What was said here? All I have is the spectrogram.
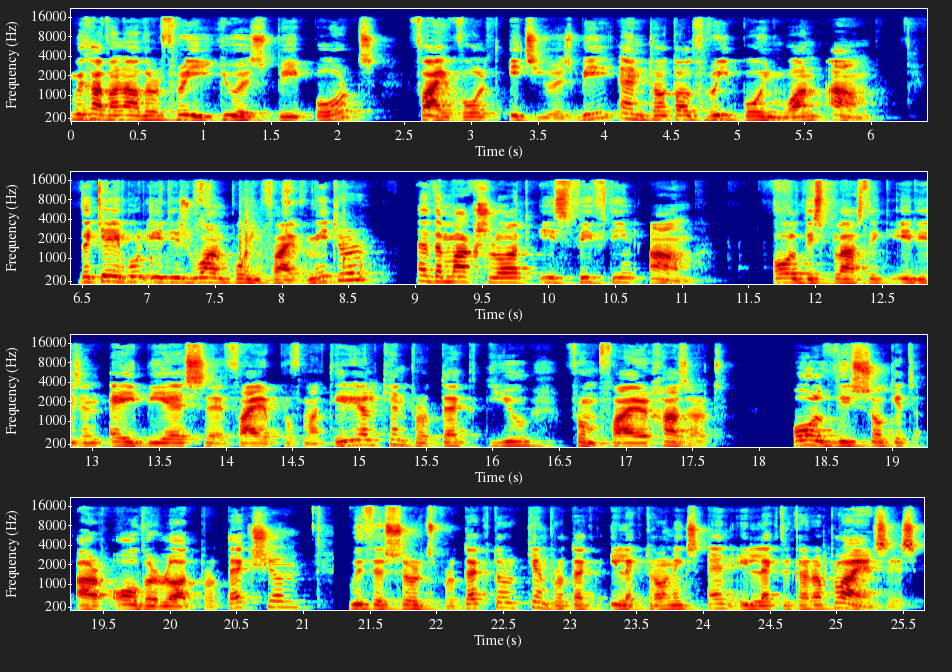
We have another three USB ports 5 volt each USB and total 3.1 amp. The cable it is 1.5 meter and the max load is 15 amp. All this plastic it is an ABS uh, fireproof material can protect you from fire hazard. All these sockets are overload protection with a surge protector can protect electronics and electrical appliances.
